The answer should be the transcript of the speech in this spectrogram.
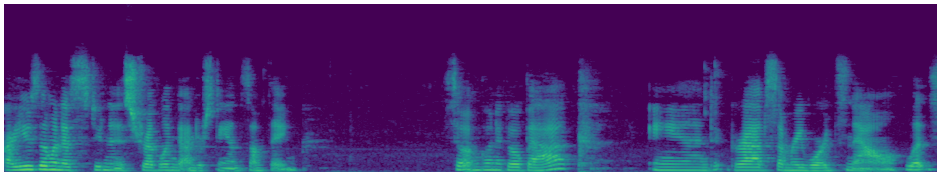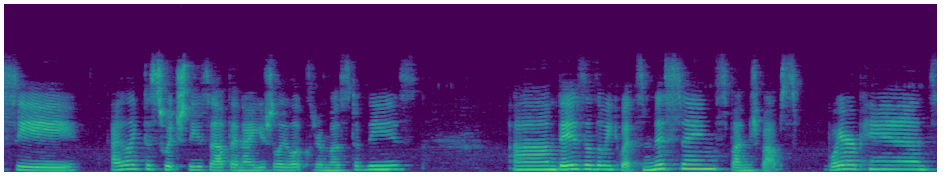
I use them when a student is struggling to understand something. So I'm going to go back and grab some rewards now. Let's see. I like to switch these up and I usually look through most of these. Um, days of the week, what's missing? SpongeBob SquarePants,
